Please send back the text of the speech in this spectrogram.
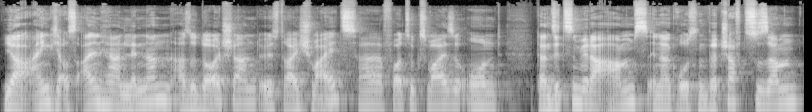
ja, eigentlich aus allen Herren Ländern, also Deutschland, Österreich, Schweiz äh, vorzugsweise. Und dann sitzen wir da abends in einer großen Wirtschaft zusammen,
